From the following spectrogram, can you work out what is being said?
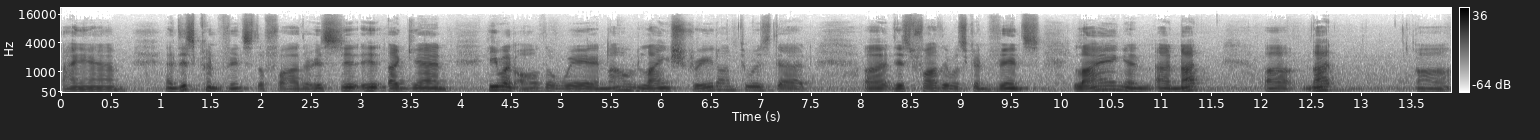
I am. And this convinced the father. His, his, again, he went all the way and now lying straight onto his dad. Uh, his father was convinced, lying and uh, not, uh, not, uh,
